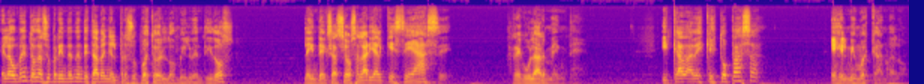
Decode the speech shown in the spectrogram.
El aumento del superintendente estaba en el presupuesto del 2022. La indexación salarial que se hace regularmente. Y cada vez que esto pasa, es el mismo escándalo.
